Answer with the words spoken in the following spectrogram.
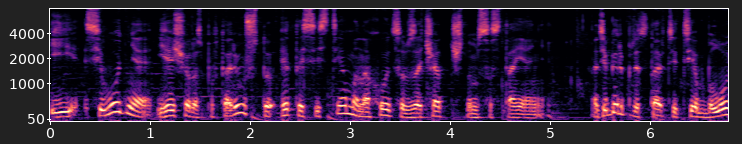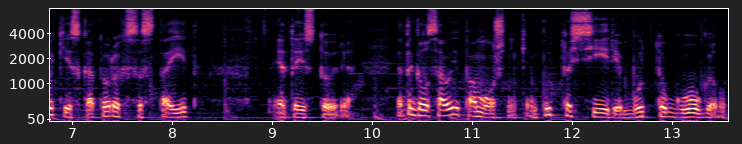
И сегодня я еще раз повторю, что эта система находится в зачаточном состоянии. А теперь представьте те блоки, из которых состоит эта история. Это голосовые помощники, будь то Siri, будь то Google.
